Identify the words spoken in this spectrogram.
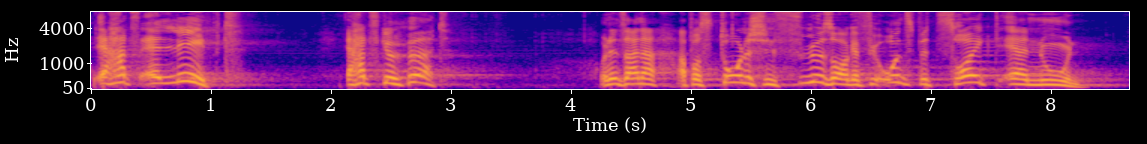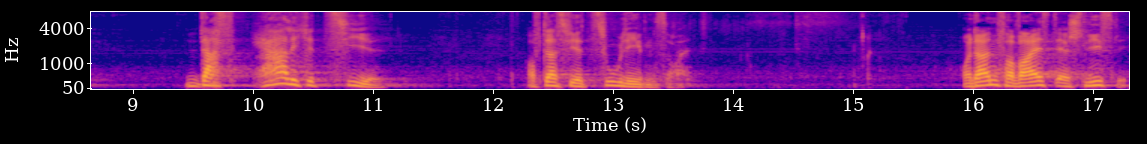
Er hat es erlebt. Er hat es gehört. Und in seiner apostolischen Fürsorge für uns bezeugt er nun, das herrliche Ziel, auf das wir zuleben sollen. Und dann verweist er schließlich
